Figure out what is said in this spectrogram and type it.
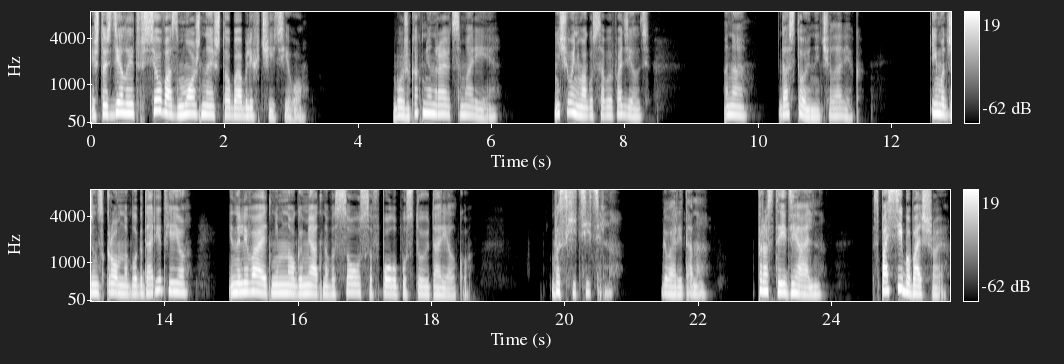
и что сделает все возможное, чтобы облегчить его. Боже, как мне нравится Мария. Ничего не могу с собой поделать. Она достойный человек. Имаджин скромно благодарит ее и наливает немного мятного соуса в полупустую тарелку. «Восхитительно», — говорит она. «Просто идеально. Спасибо большое».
